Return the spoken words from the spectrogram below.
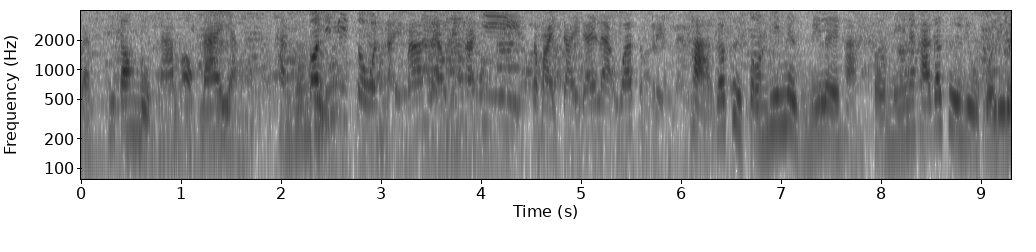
แบบที่ต้องดูดน้ำออกได้อย่างทันท่วงตอนทีนี้มีโซนไหนบ้างแล้วไหมคะที่สบายใจได้แล้วว่าสำเร็จแล้ว ค่ะ ก็คือโซนที่1นี่เลยค่ะโซนนี้นะคะก็คืออยู่บริเว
